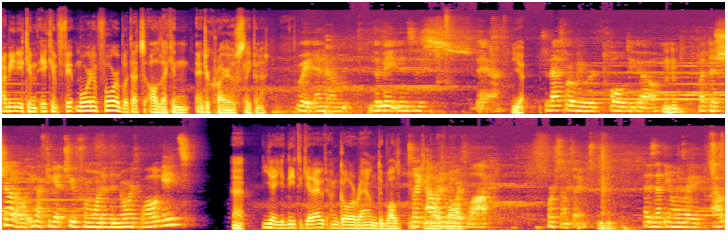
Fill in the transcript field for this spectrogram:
I mean, it can it can fit more than four, but that's all that can enter cryo sleep in it. Wait, and um, the maintenance is there. Yeah. So that's where we were told to go. Mm-hmm. But the shuttle, you have to get to from one of the north wall gates, Uh, yeah, you'd need to get out and go around the wall. like the out north in wall. North Lock or something. Mm-hmm. Is that the only way out?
